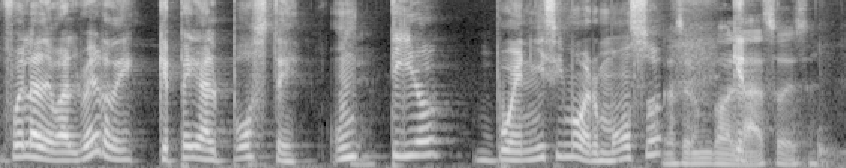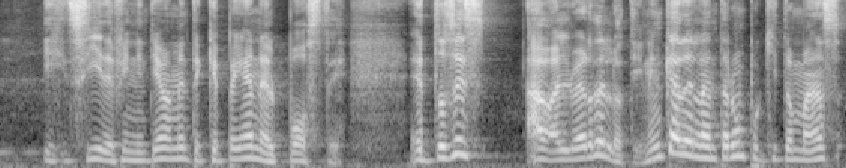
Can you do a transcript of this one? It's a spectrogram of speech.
fue la de Valverde, que pega al poste. Un tiro buenísimo, hermoso. Va a ser un golazo ese. Y sí, definitivamente, que pega en el poste. Entonces, a Valverde lo tienen que adelantar un poquito más.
